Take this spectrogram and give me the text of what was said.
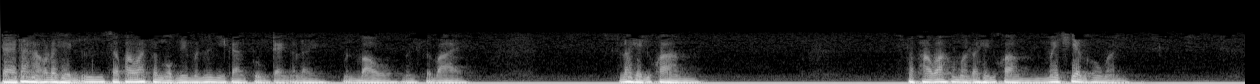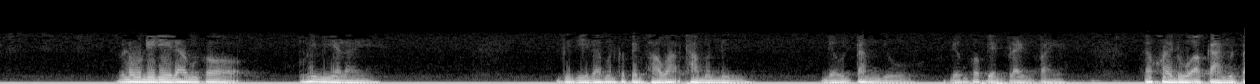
แต่ถ้าหากเราเห็นสภาวะสงบนี่มันไม่มีการปรุงแต่งอะไร เที่ยงของมันรู้ดีๆแล้วมันก็ไม่มีอะไรดีๆแล้วมันก็เป็นภาวะธรรมอันหนึ่ง เดี๋ยวมันตั้งอยู่ เดี๋ยวมันก็เปลี่ยนแปลงไป แล้วคอยดูอาการมันไป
